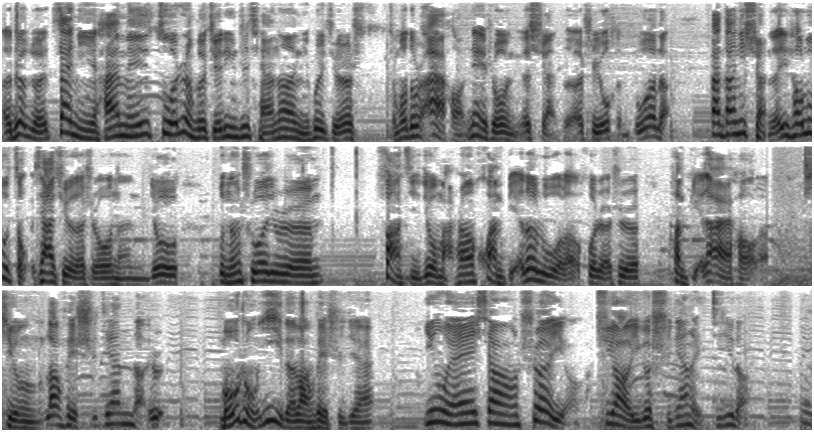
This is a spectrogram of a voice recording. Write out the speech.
了这个，在你还没做任何决定之前呢，你会觉得什么都是爱好，那时候你的选择是有很多的。但当你选择一条路走下去的时候呢，你就不能说就是放弃，就马上换别的路了，或者是换别的爱好了。挺浪费时间的，就是某种意义的浪费时间，因为像摄影需要一个时间累积的，嗯，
